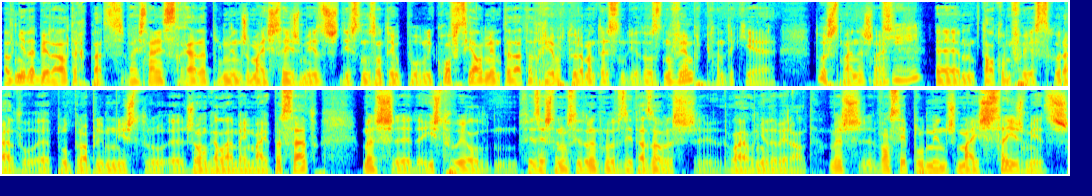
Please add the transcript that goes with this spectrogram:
A linha da Beira Alta, repare-se, vai estar encerrada pelo menos mais seis meses, disse-nos ontem o público. Oficialmente, a data de reabertura mantém-se no dia 12 de novembro, portanto, daqui a duas semanas, não é? Sim. Um, tal como foi assegurado uh, pelo próprio Ministro João Galamba em maio passado, mas uh, isto ele fez este anúncio durante uma visita às obras uh, lá à linha da Beira Alta. Mas uh, vão ser pelo menos mais seis meses.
